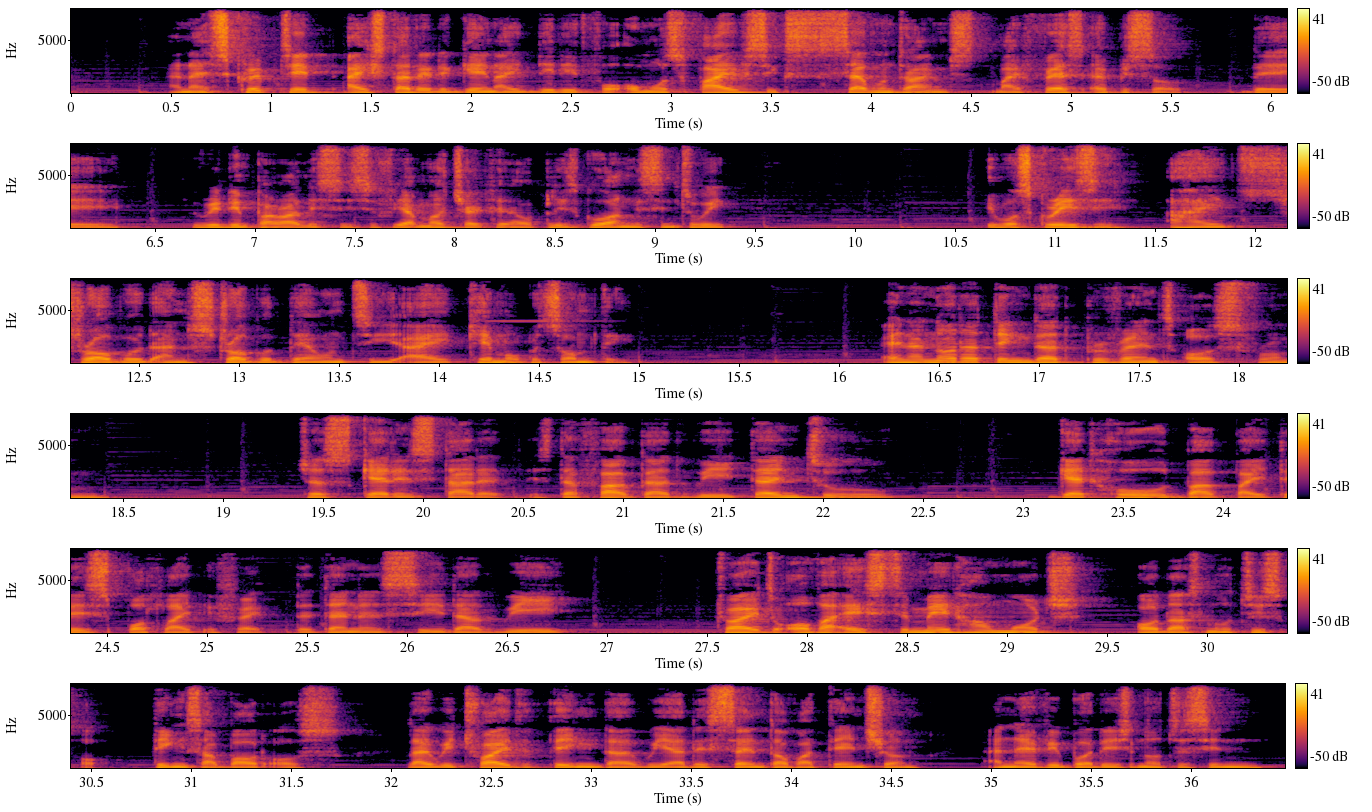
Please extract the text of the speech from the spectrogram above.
And I scripted. I started again. I did it for almost five, six, seven times. My first episode, the reading paralysis. If you have not checked it out, please go and listen to it. It was crazy. I struggled and struggled there until I came up with something. And another thing that prevents us from just getting started is the fact that we tend to get held back by this spotlight effect. The tendency that we try to overestimate how much others notice things about us. Like we try to think that we are the center of attention and everybody is noticing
